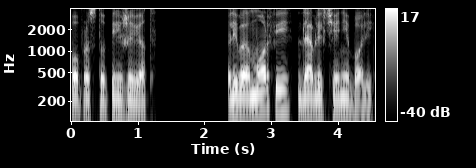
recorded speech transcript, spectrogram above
попросту переживет, либо морфий для облегчения болей.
